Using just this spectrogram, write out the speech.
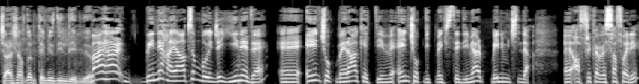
Çarşafları temiz değil diye biliyorum. ben her beni hayatım boyunca yine de e, en çok merak ettiğim ve en çok gitmek istediğim yer benim için de e, Afrika ve safari.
